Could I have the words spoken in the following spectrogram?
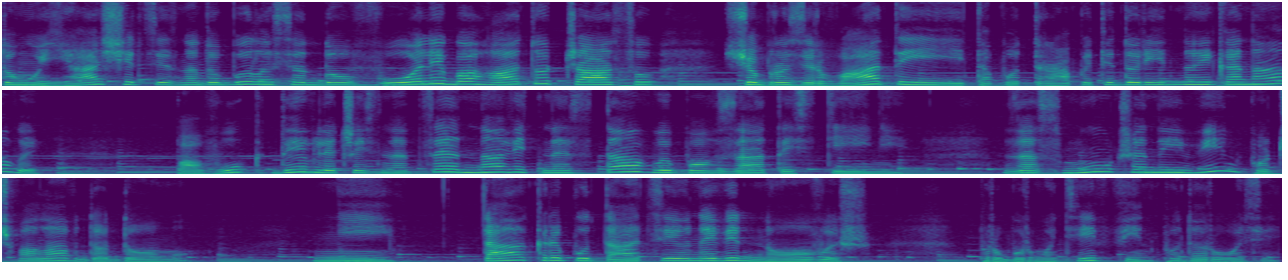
тому ящірці знадобилося доволі багато часу, щоб розірвати її та потрапити до рідної канави. Павук, дивлячись на це, навіть не став виповзати з тіні. Засмучений, він почвалав додому. Ні, так репутацію не відновиш, пробурмотів він по дорозі.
